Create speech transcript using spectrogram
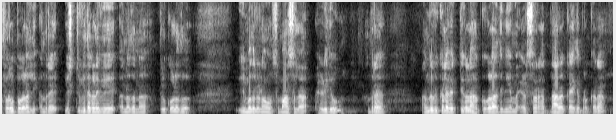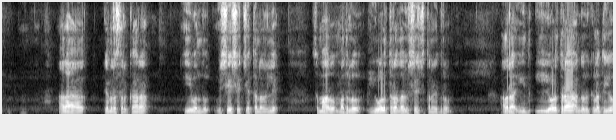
ಸ್ವರೂಪಗಳಲ್ಲಿ ಅಂದರೆ ಎಷ್ಟು ವಿಧಗಳಿವೆ ಅನ್ನೋದನ್ನು ತಿಳ್ಕೊಳ್ಳೋದು ಈ ಮೊದಲು ನಾವು ಸುಮಾರು ಸಲ ಹೇಳಿದೆವು. ಅಂದರೆ ಅಂಗವಿಕಲ ವ್ಯಕ್ತಿಗಳ ಹಕ್ಕುಗಳ ಅಧಿನಿಯಮ ಎರಡು ಸಾವಿರ ಹದಿನಾರು ಕಾಯ್ದೆ ಪ್ರಕಾರ ಕೇಂದ್ರ ಸರ್ಕಾರ ಈ ಒಂದು ವಿಶೇಷ ಚೇತನರಲ್ಲಿ ಸುಮಾರು ಮೊದಲು ಏಳು ಥರದ ವಿಶೇಷ ಚೇತನರಿದ್ದರು ಅದರ ಇದು ಈ ಏಳು ಥರ ಅಂಗವಿಕಲತೆಯು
